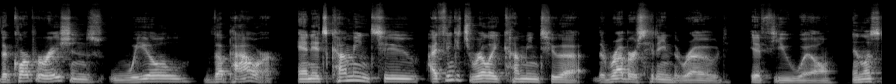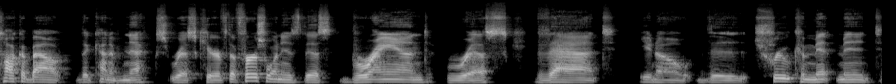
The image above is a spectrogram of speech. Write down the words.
the corporations wield the power. And it's coming to, I think it's really coming to a, the rubber's hitting the road if you will. And let's talk about the kind of next risk here. If the first one is this brand risk that, you know, the true commitment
